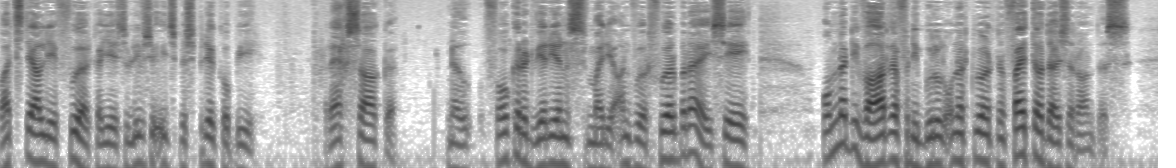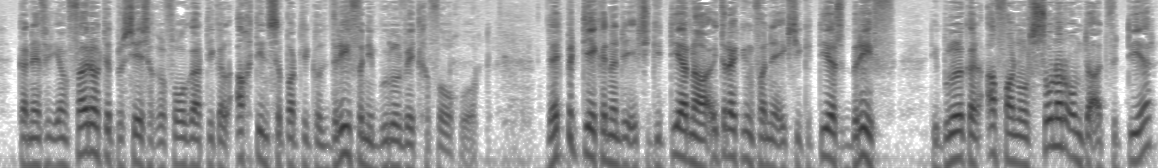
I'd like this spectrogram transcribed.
Wat stel jy voor? Kan jy asseblief so iets bespreek op die regsaake? Nou, Volker het weer eens vir my die antwoord voorberei. Hy sê omdat die waarde van die boedel onder 250 000 rand is, kan hy vir eenvoudige proses gevolg artikel 18 subartikel 3 van die boedelwet gevolg word. Dit beteken dat die eksekuteur na uitreiking van 'n eksekuteursbrief die boedel kan afhandel sonder om te adverteer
